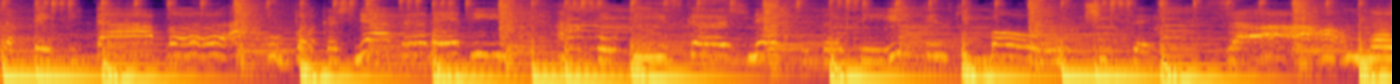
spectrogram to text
Запети дава Ако бъркаш някъде ти Ако искаш нещо да си истински бог Учи се. Само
